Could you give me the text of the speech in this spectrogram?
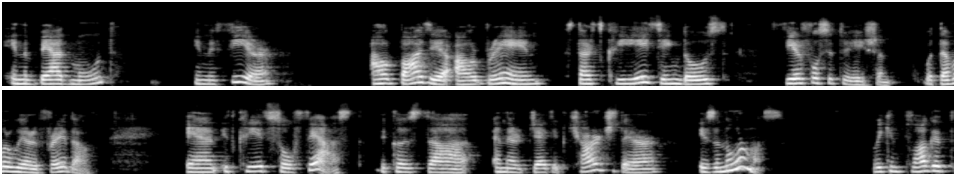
in a bad mood, in a fear, our body, our brain starts creating those fearful situations, whatever we are afraid of. And it creates so fast because the energetic charge there is enormous. We can plug it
